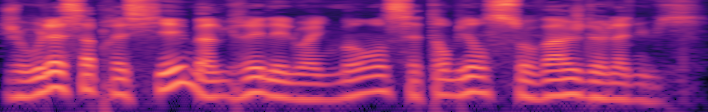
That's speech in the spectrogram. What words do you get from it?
Je vous laisse apprécier, malgré l'éloignement, cette ambiance sauvage de la nuit.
